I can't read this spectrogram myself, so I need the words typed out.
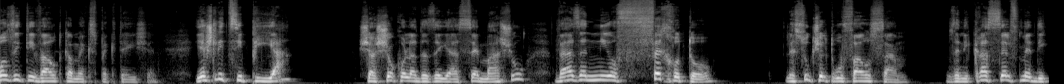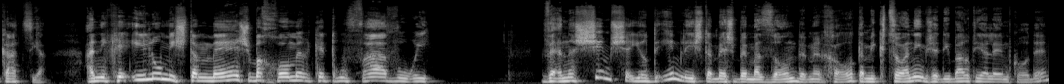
positive outcome expectation. יש לי ציפייה שהשוקולד הזה יעשה משהו ואז אני הופך אותו לסוג של תרופה או סם. זה נקרא סלף מדיקציה. אני כאילו משתמש בחומר כתרופה עבורי. ואנשים שיודעים להשתמש במזון, במרכאות, המקצוענים שדיברתי עליהם קודם,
